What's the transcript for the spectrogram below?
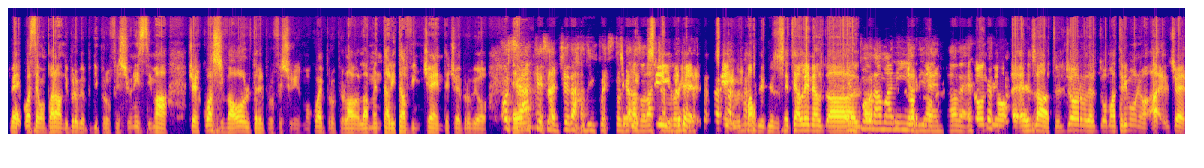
cioè, qua stiamo parlando di, proprio di professionisti, ma cioè, qua si va oltre il professionismo, qua è proprio la, la mentalità vincente. Cioè proprio, Forse è anche esagerato in questo sì, caso. Sì, perché, sì, se ti alleni al, al, è un po' una mania diventa, vabbè. Giorno, eh, esatto, il giorno del tuo matrimonio, ah, cioè,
